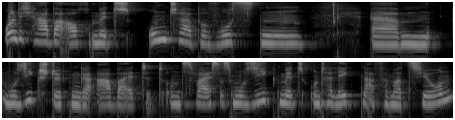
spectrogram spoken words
Und ich habe auch mit unterbewussten ähm, Musikstücken gearbeitet. Und zwar ist es Musik mit unterlegten Affirmationen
